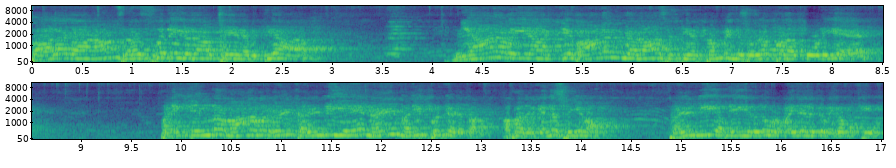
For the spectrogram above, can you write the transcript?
பாலகானாம் சரஸ்வதி கதாட்சேன வித்யா ஞான வைராக்கிய பாலங்கடா சத்தியர்த்தம் என்று சொல்லப்படக்கூடிய படிக்கின்ற மாணவர்கள் கல்வியிலே நல் மதிப்பெண் எடுக்கணும். அப்ப அதற்கு என்ன செய்யணும்? கல்வி அப்படிங்கிறது ஒரு மனிதனுக்கு மிக முக்கியம்.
